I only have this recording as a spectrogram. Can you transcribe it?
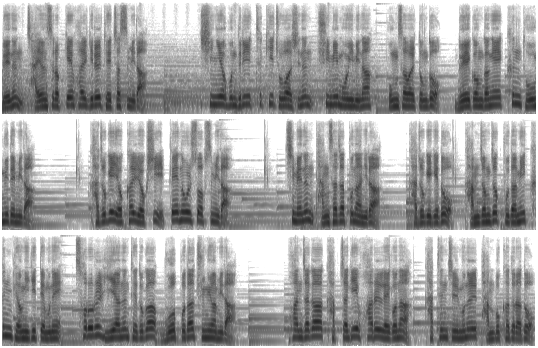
뇌는 자연스럽게 활기를 되찾습니다. 시니어분들이 특히 좋아하시는 취미 모임이나 봉사활동도 뇌 건강에 큰 도움이 됩니다. 가족의 역할 역시 빼놓을 수 없습니다. 치매는 당사자뿐 아니라 가족에게도 감정적 부담이 큰 병이기 때문에 서로를 이해하는 태도가 무엇보다 중요합니다. 환자가 갑자기 화를 내거나 같은 질문을 반복하더라도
